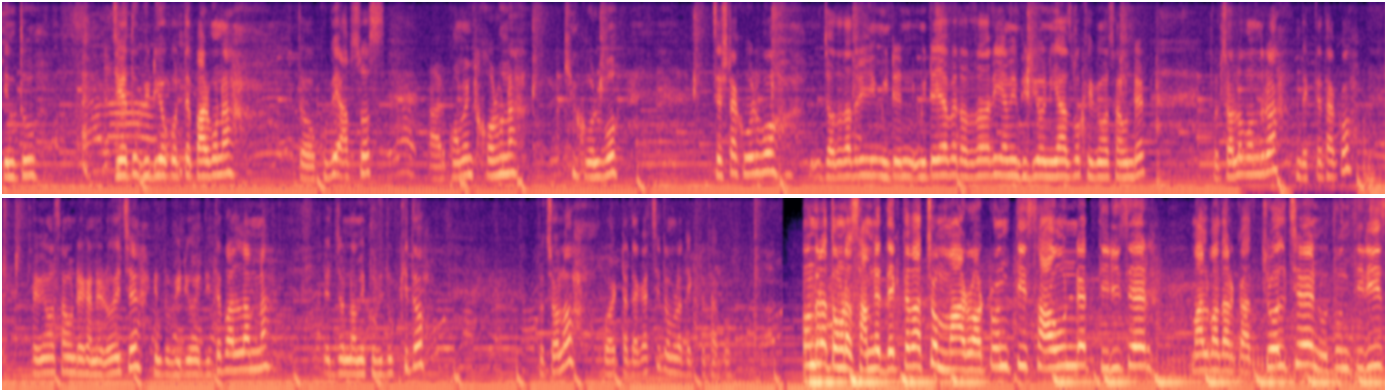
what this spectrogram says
কিন্তু যেহেতু ভিডিও করতে পারব না, তো খুবই আফসোস। আর কমেন্ট করো না, কী করব? চেষ্টা করব। যত তাড়াতাড়ি মিটে মিটে যাবে, তত তাড়াতাড়ি আমি ভিডিও নিয়ে আসব খেবিমা সাউন্ডের তো চলো বন্ধুরা, দেখতে থাকো। খেবিমা সাউন্ড এখানে রয়েছে, কিন্তু ভিডিও দিতে পারলাম না। এর জন্য আমি খুবই দুঃখিত। তো চলো, পরেরটা দেখাচ্ছি, তোমরা দেখতে থাকো। বন্ধুরা, তোমরা সামনে দেখতে পাচ্ছ মা রটন্তি সাউন্ডের তিরিশের মাল বাঁধার কাজ চলছে, নতুন তিরিশ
